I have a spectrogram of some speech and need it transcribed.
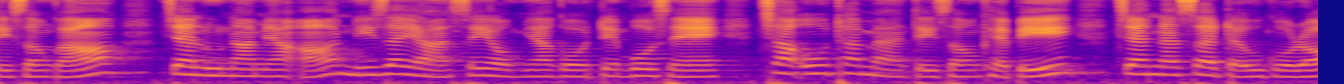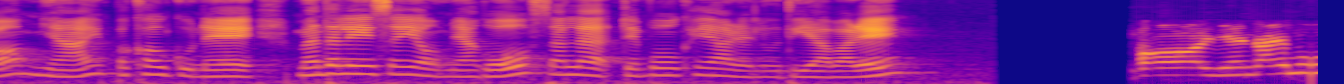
တေဆုံးကကြံလူနာများအားနီးစပ်ရာဆေးရုံများကိုတင်ပို့စဉ်6ဦးထပ်မံတေဆုံးခဲ့ပြီးကြံ22ဦးကိုတော့မြိုင်ပခုတ်ကူနဲ့မန္တလေးဆေးရုံများကိုဆက်လက်တင်ပို့ခဲ့ရတယ်လို့သိရပါဗျ။အော်ရင်တိုင်းမှု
